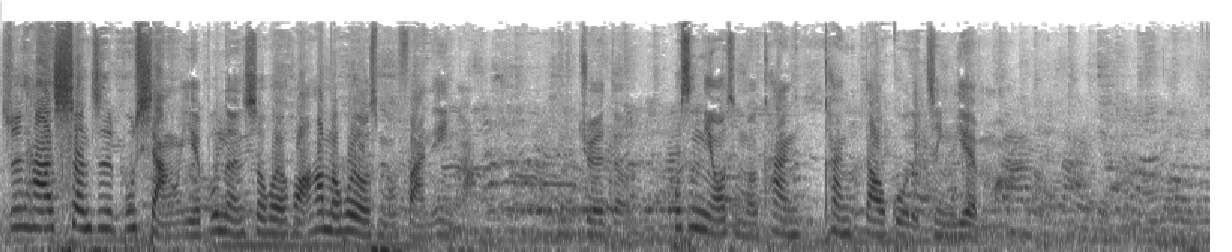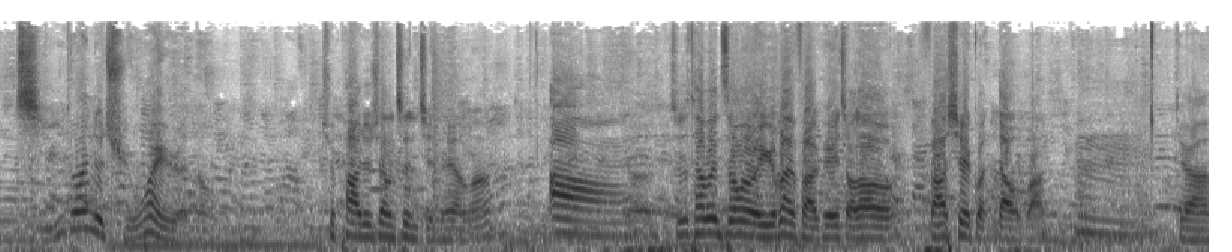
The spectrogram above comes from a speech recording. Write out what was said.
就是他甚至不想也不能社会化，他们会有什么反应啊？你觉得，或是你有什么看看到过的经验吗？极端的局外人哦，就怕就像正经那样啊？哦，就是他们总有一个办法可以找到发泄管道吧？嗯，对啊。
